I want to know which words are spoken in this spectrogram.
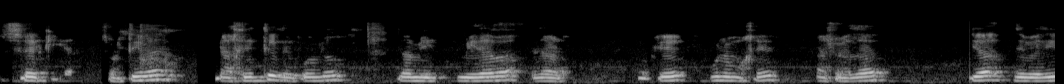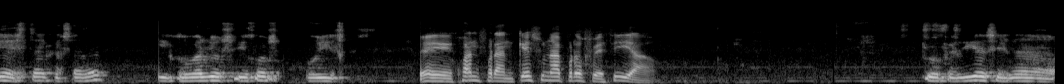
Sequía, soltera, la gente del pueblo la mi- miraba raro, porque una mujer a su edad ya debería estar casada y con varios hijos o hijas. Eh, Juan Fran, ¿qué es una profecía? Profecía será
